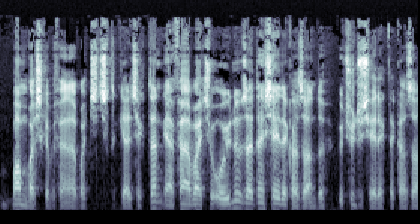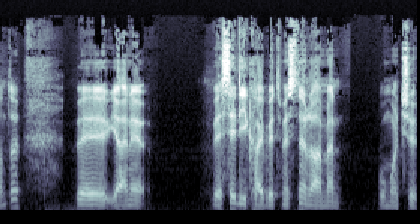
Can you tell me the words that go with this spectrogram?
bambaşka bir Fenerbahçe çıktı gerçekten. Yani Fenerbahçe oyunu zaten şeyde kazandı. Üçüncü çeyrekte kazandı. Ve yani Veseli'yi kaybetmesine rağmen bu maçı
